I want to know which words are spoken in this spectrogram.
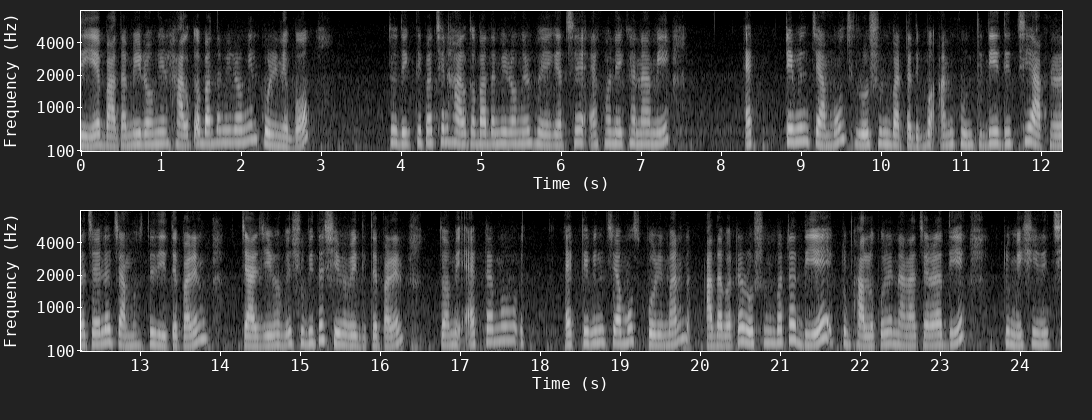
দিয়ে বাদামি রঙের, হালকা বাদামি রঙের করে নেব। তো দেখতে পাচ্ছেন হালকা বাদামি রঙের হয়ে গেছে। এখন এখানে আমি এক টেবিল, চামচ, রসুন বাটা দেব। আমি খুন্তি দিয়ে দিচ্ছি। আপনারা চাইলে চামচ দিয়ে দিতে পারেন। যার যেভাবে সুবিধা সেভাবে দিতে পারেন। তো আমি এক চামচ, এক টেবিল চামচ পরিমাণ আদা বাটা, রসুন বাটা দিয়ে একটু ভালো করে নাড়াচাড়া দিয়ে একটু মিশিয়ে নিচ্ছি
